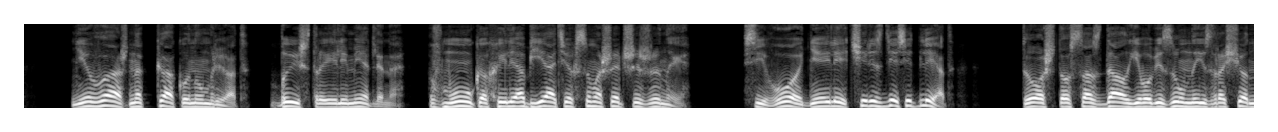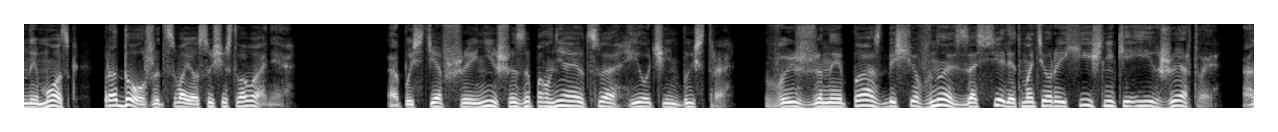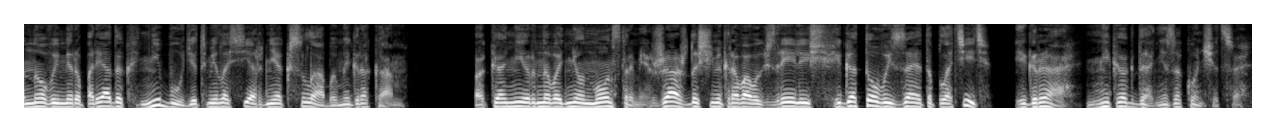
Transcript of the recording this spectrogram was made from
Неважно, как он умрет, быстро или медленно, в муках или объятиях сумасшедшей жены. Сегодня или через десять лет. То, что создал его безумный извращенный мозг, продолжит свое существование. Опустевшие ниши заполняются и очень быстро. Выжженные пастбища вновь заселят матерые хищники и их жертвы, а новый миропорядок не будет милосерднее к слабым игрокам. Пока мир наводнен монстрами, жаждущими кровавых зрелищ и готовый за это платить, игра никогда не закончится.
